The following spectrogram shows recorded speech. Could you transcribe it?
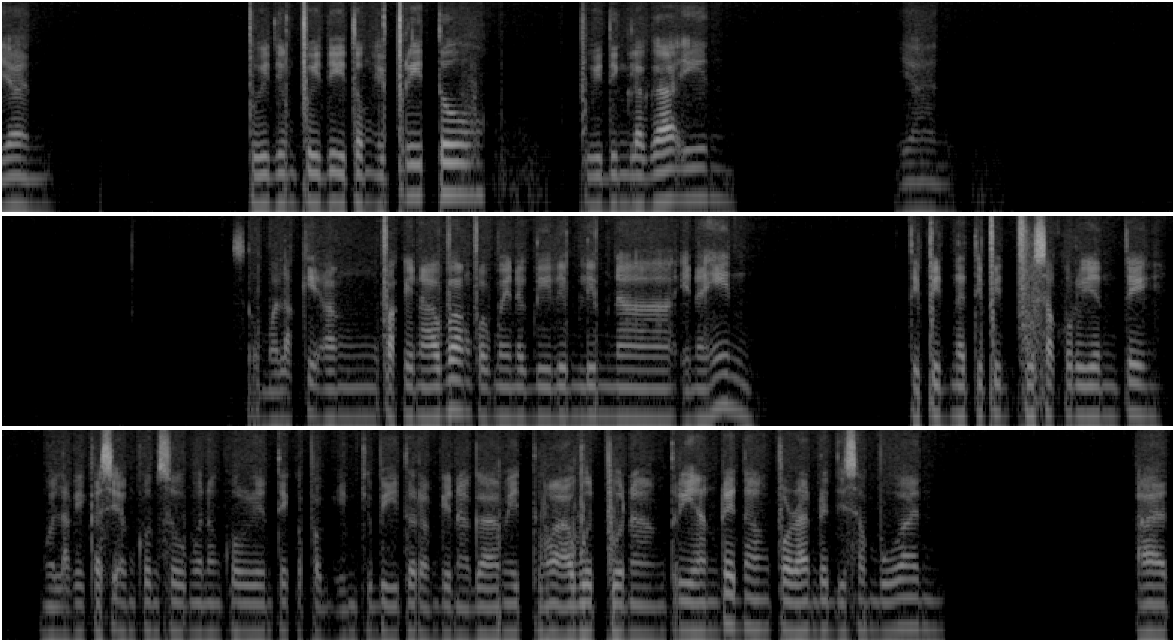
yan. Pwedeng pwede itong iprito. Pwedeng lagain. Yan So malaki ang pakinabang pag may naglilimlim na inahin. Tipid na tipid po sa kuryente. Malaki kasi ang konsumo ng kuryente kapag incubator ang ginagamit. Umaabot po ng 300 hanggang 400 isang buwan. At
